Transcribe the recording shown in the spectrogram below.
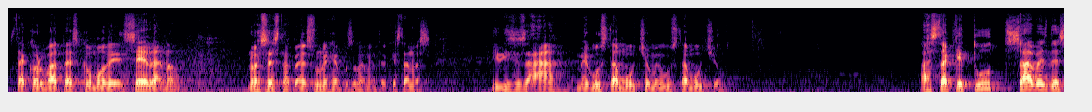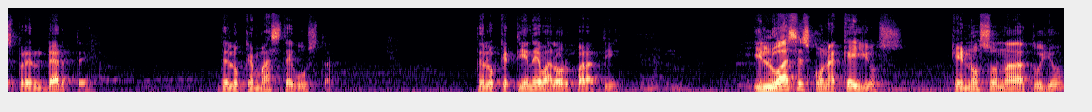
esta corbata es como de seda, ¿no? No es esta, pero es un ejemplo solamente, que esta no es. Y dices, ah, me gusta mucho, me gusta mucho. Hasta que tú sabes desprenderte de lo que más te gusta, de lo que tiene valor para ti, y lo haces con aquellos que no son nada tuyo,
